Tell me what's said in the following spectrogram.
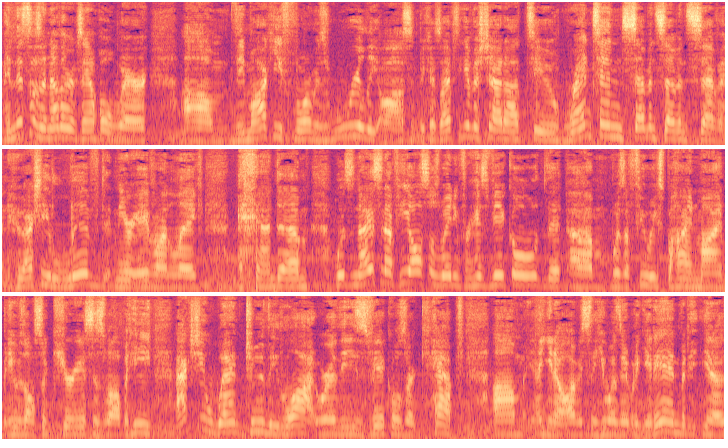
And this is another example where um, the Mach-E form is really awesome because I have to give a shout out to Renton777 who actually lived near Avon Lake and um, was nice enough. He also was waiting for his vehicle that um, was a few weeks behind mine, but he was also curious as well. But he actually went to the lot where these vehicles are kept. Um, you know, obviously he wasn't able to get in, but he, you know,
